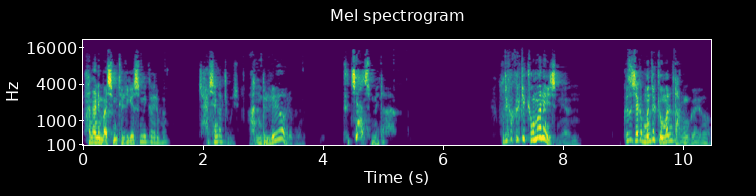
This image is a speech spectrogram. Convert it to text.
하나님 말씀이 들리겠습니까, 여러분? 잘 생각해 보죠. 안 들려요, 여러분. 듣지 않습니다. 우리가 그렇게 교만해 있으면 그래서 제가 먼저 교만을 다룬 거예요.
